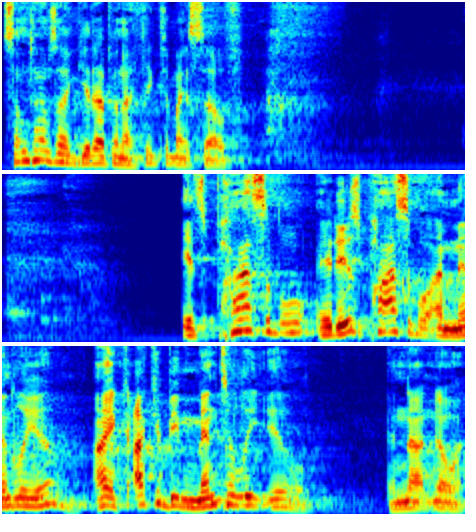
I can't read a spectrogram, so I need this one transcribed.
Sometimes I get up and I think to myself, it's possible, it is possible I'm mentally ill. I, I could be mentally ill and not know it.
